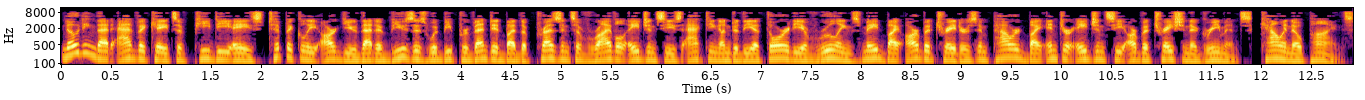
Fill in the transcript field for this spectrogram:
Noting that advocates of PDAs typically argue that abuses would be prevented by the presence of rival agencies acting under the authority of rulings made by arbitrators empowered by inter-agency arbitration agreements, Cowen opines,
